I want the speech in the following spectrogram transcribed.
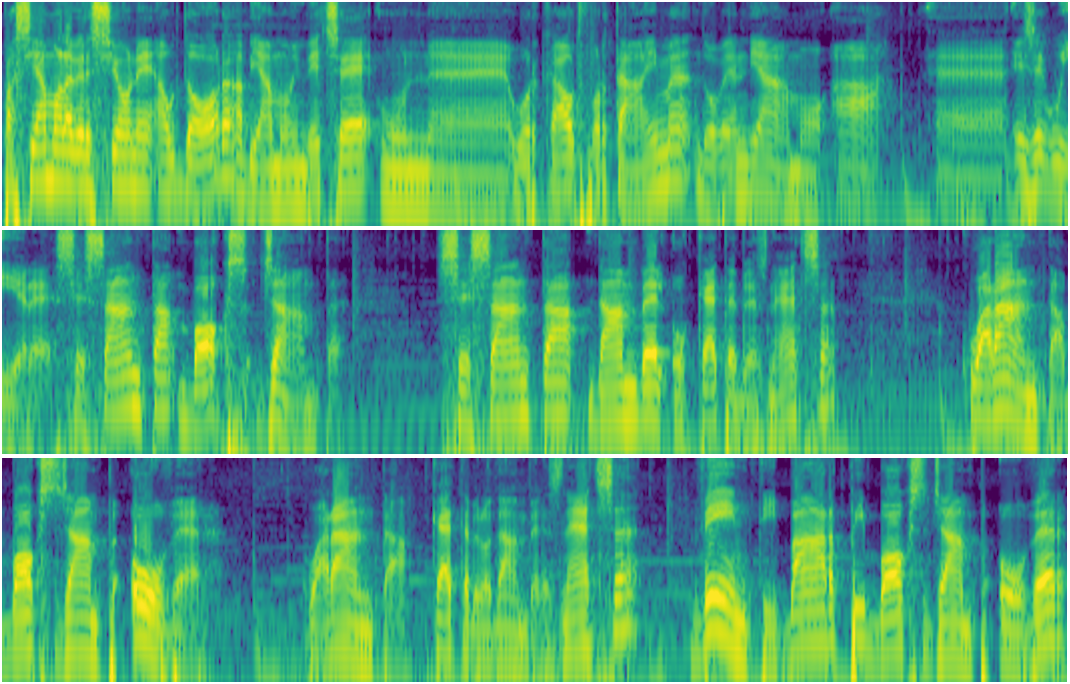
Passiamo alla versione outdoor, abbiamo invece un eh, workout for time dove andiamo a eh, eseguire 60 box jump 60 dumbbell o kettlebell snatch, 40 box jump over, 40 kettlebell o dumbbell snatch, 20 burpee box jump over,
